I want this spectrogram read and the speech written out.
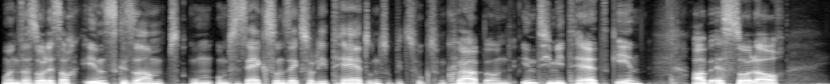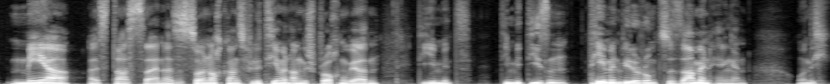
und da soll es auch insgesamt um, um Sex und Sexualität und so Bezug zum Körper und Intimität gehen. Aber es soll auch mehr als das sein. Also es sollen auch ganz viele Themen angesprochen werden, die mit, die mit diesen Themen wiederum zusammenhängen. Und ich,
